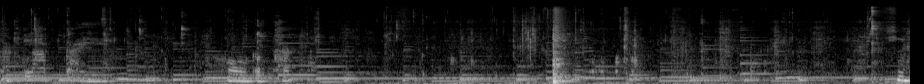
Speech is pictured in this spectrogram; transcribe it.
ผักลาบไก่ห่อกับผักหืม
